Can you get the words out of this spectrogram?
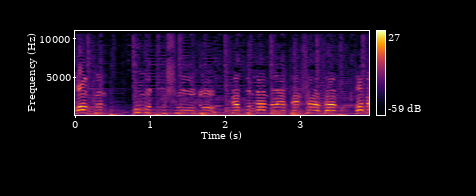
halkın umut ışığı oldu ve bundan böyle Perişan Efem haber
